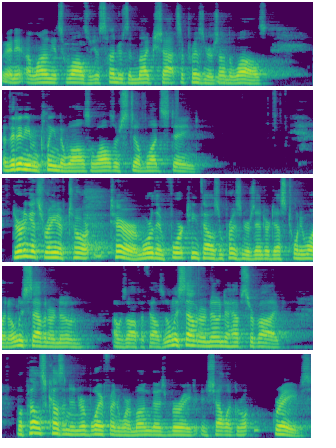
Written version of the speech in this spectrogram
and it, along its walls are just hundreds of mug shots of prisoners on the walls. And they didn't even clean the walls, the walls are still blood stained. During its reign of terror, more than 14,000 prisoners entered S21. Only seven are known, I was off a thousand, only seven are known to have survived. Lapel's cousin and her boyfriend were among those buried in shallow graves.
